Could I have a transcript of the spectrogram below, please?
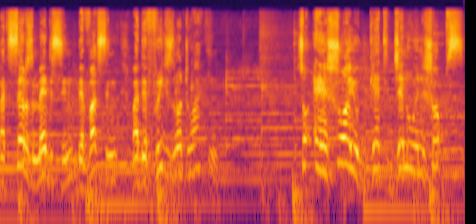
that sells medicine, the vaccine, but the fridge is not working. So ensure you get genuine shops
